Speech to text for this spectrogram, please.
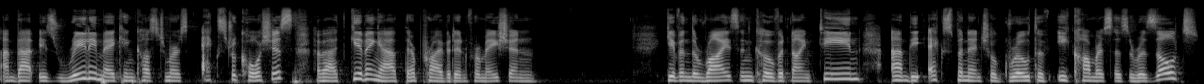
and that is really making customers extra cautious about giving out their private information. Given the rise in COVID 19 and the exponential growth of e commerce as a result,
